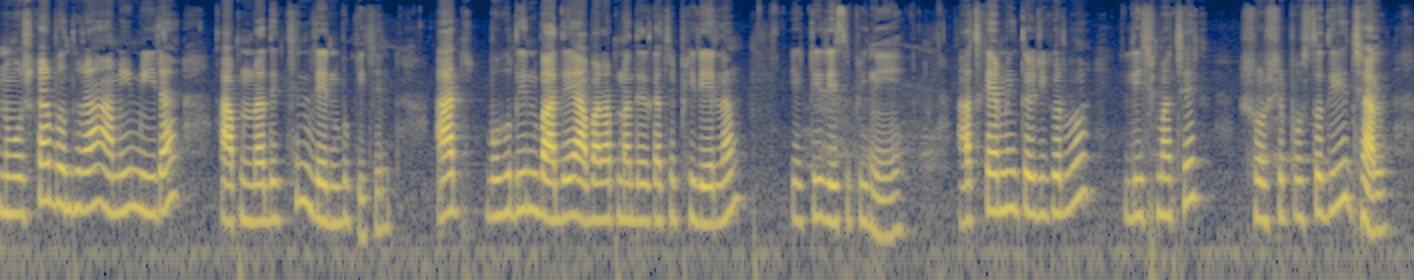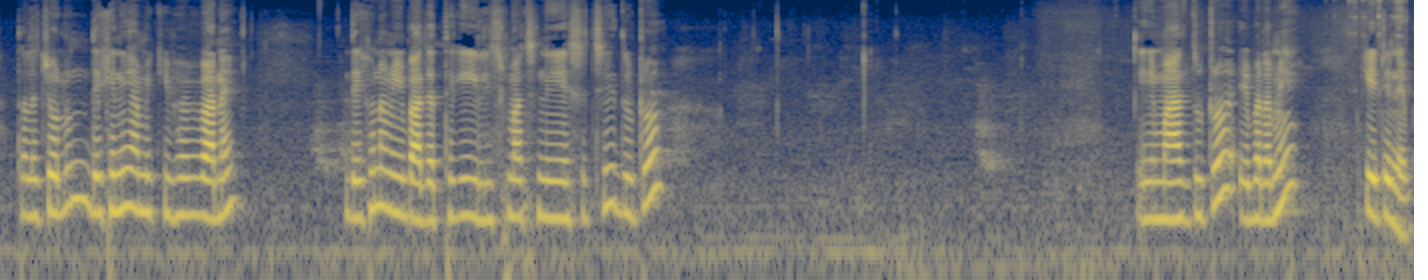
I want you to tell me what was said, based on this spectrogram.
নমস্কার বন্ধুরা, আমি মীরা। আপনারা দেখছেন রেনবো কিচেন আজ বহুদিন বাদে আবার আপনাদের কাছে ফিরে এলাম একটি রেসিপি নিয়ে। আজকে আমি তৈরি করব ইলিশ মাছের সর্ষে পোস্ত দিয়ে ঝাল। তাহলে চলুন দেখে নিই আমি কীভাবে বানাই। দেখুন, আমি বাজার থেকে ইলিশ মাছ নিয়ে এসেছি দুটো। এই মাছ দুটো এবার আমি কেটে নেব।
